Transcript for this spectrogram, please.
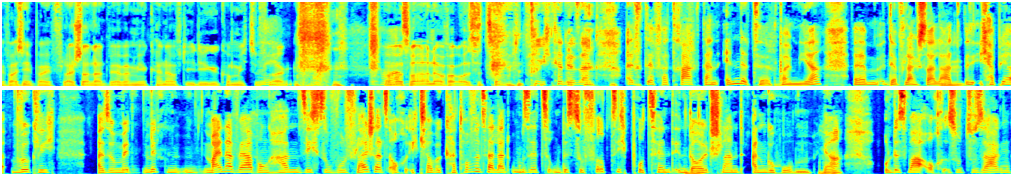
ich weiß nicht, bei Fleischsalat wäre bei mir keiner auf die Idee gekommen, mich zu Nee. fragen. da Aber- muss man andere Voraussetzungen Du, ich kann dir sagen, als der Vertrag dann endete bei mir, ähm, der Fleischsalat, Mhm. ich habe ja wirklich, also mit, mit meiner Werbung haben sich sowohl Fleisch als auch, ich glaube, Kartoffelsalat-Umsätze um bis zu 40 Prozent Mhm. in Deutschland angehoben. Ja, und es war auch sozusagen,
